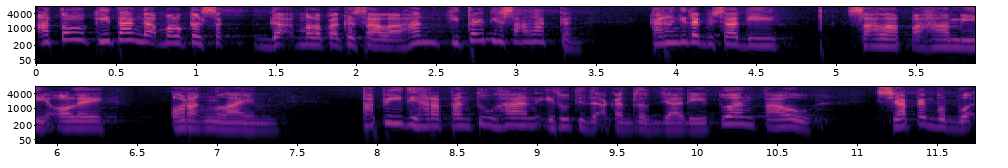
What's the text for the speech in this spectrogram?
Atau kita nggak melakukan, melakukan kesalahan, kita disalahkan. Kadang kita bisa disalahpahami oleh orang lain. Tapi di harapan Tuhan itu tidak akan terjadi. Tuhan tahu siapa yang berbuat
